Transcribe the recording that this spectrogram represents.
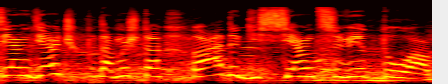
семь девочек, потому что радуги семь цветов.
